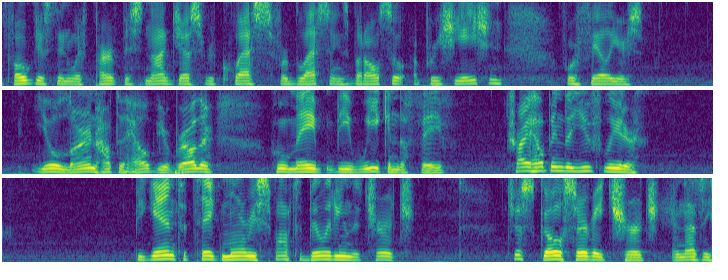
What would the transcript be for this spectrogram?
focused and with purpose, not just requests for blessings, but also appreciation for failures. You'll learn how to help your brother who may be weak in the faith. Try helping the youth leader. Begin to take more responsibility in the church. Just go serve a church, and as a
